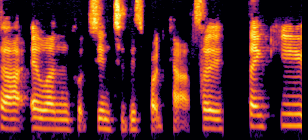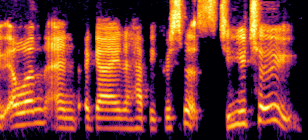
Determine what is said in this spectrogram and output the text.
uh, Ellen puts into this podcast. So Thank you, Ellen, and again, a happy Christmas to you too.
